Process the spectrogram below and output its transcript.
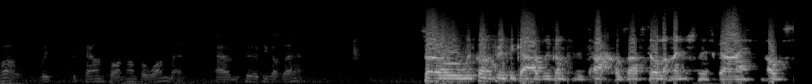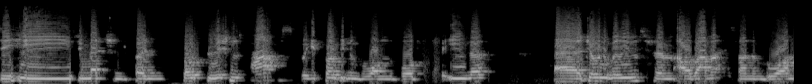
Well, we're down to our number one then. Um, who have you got there? So we've gone through the guards, we've gone through the tackles. I've still not mentioned this guy. Obviously, he's been mentioned for both positions, perhaps, but he's probably number one on the board for either. Uh, Jonah Williams from Alabama is my number one.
